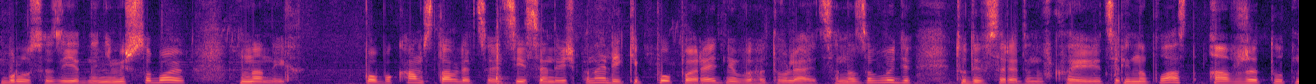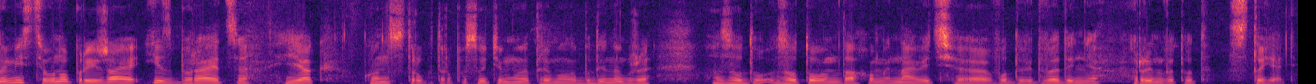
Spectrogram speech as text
бруси з'єднані між собою. На них по бокам ставляться ці сендвіч-панелі, які попередньо виготовляються на заводі. Туди всередину вклеюється пінопласт, а вже тут на місці воно приїжджає і збирається як конструктор. По суті, ми отримали будинок вже з готовим дахом, і навіть е, водовідведення ринви тут стоять.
